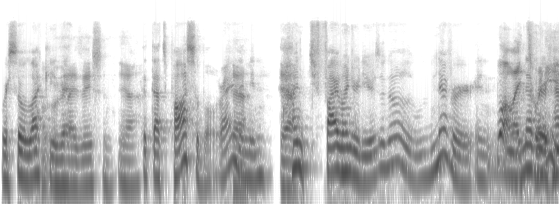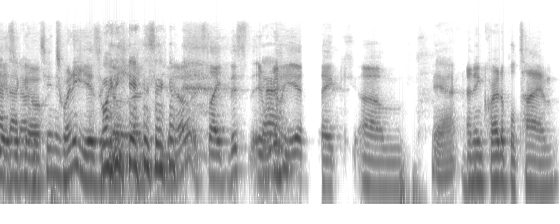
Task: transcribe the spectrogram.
we're so lucky organization that, yeah that that's possible right yeah. i mean yeah. 500 years ago never and well like never 20 years ago 20 years 20 ago years you know it's like this it yeah. really is like um yeah an incredible time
